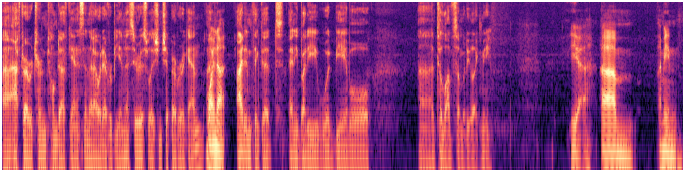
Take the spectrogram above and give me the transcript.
uh, after I returned home to Afghanistan that I would ever be in a serious relationship ever again. Why I, not? I didn't think that anybody would be able uh, to love somebody like me. Yeah. Um, I mean,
